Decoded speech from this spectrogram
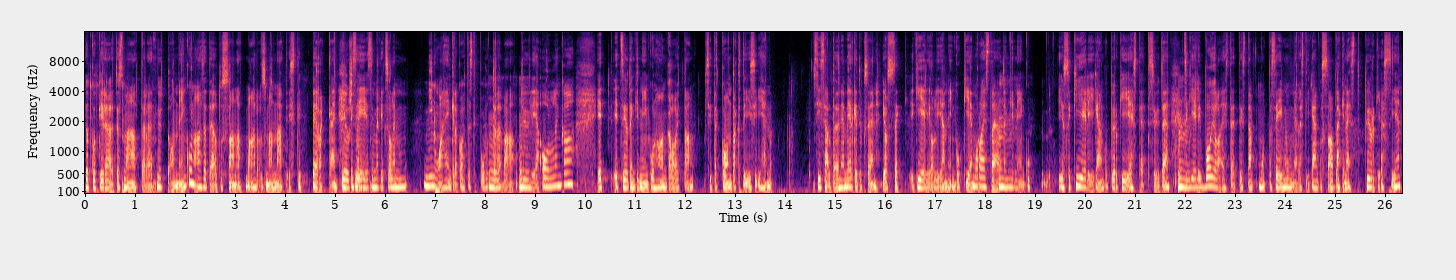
jotkut kirjailijat, jos mä ajattelen, että nyt on niin kuin aseteltu sanat mahdollisimman nätisti peräkkäin. Just ja se niin. ei esimerkiksi ole minua henkilökohtaisesti puhuttelevaa mm, mm. tyyliä mm. ollenkaan. Että et se jotenkin niin kuin hankaloittaa sitä kontaktia siihen sisältöön ja merkitykseen, jos se kieli on liian niin kuin kiemuraista ja jotenkin mm. niin kuin, jos se kieli ikään kuin pyrkii esteettisyyteen. Mm. Se kieli voi olla esteettistä, mutta se ei mun mielestä ikään kuin saa väkinäisesti pyrkiä siihen.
